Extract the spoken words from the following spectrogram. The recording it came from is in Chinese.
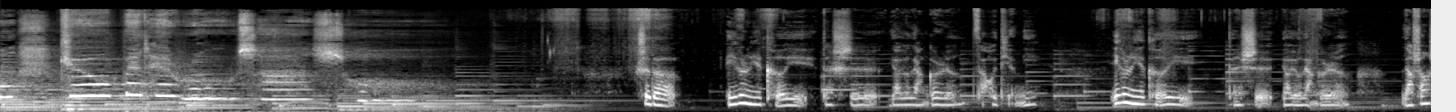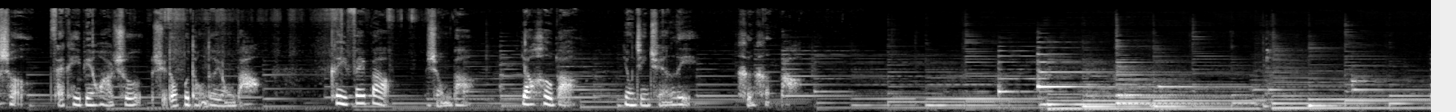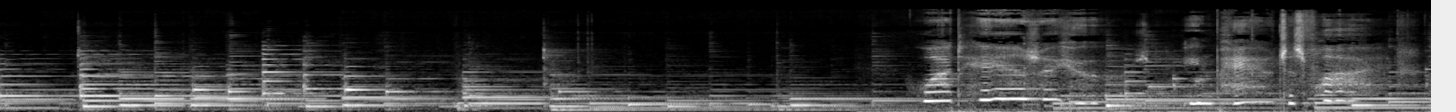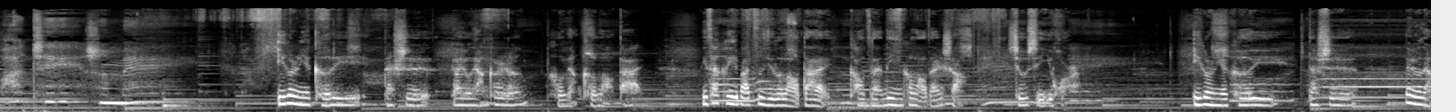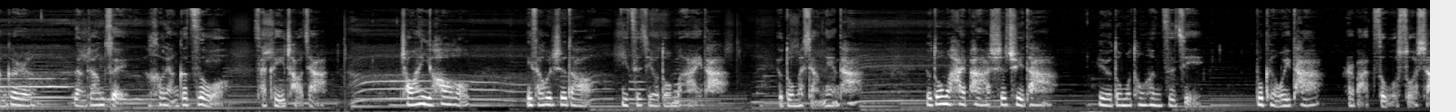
Cupid he rules us all. 是的，一个人也可以，但是要有两个人才会甜蜜。一个人也可以，但是要有两个人，两双手才可以变化出许多不同的拥抱，可以飞抱、熊抱、腰后抱，用尽全力，狠狠抱。Use in pages fly? What is a maid? 一个人也可以，但是要有两个人和两颗脑袋，你才可以把自己的脑袋靠在另一颗脑袋上休息一会儿。一个人也可以，但是要有两个人、两张嘴和两个自我才可以吵架。吵完以后，你才会知道你自己有多么爱他，有多么想念他，有多么害怕失去他，又有多么痛恨自己。不肯为他而把自我缩小。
